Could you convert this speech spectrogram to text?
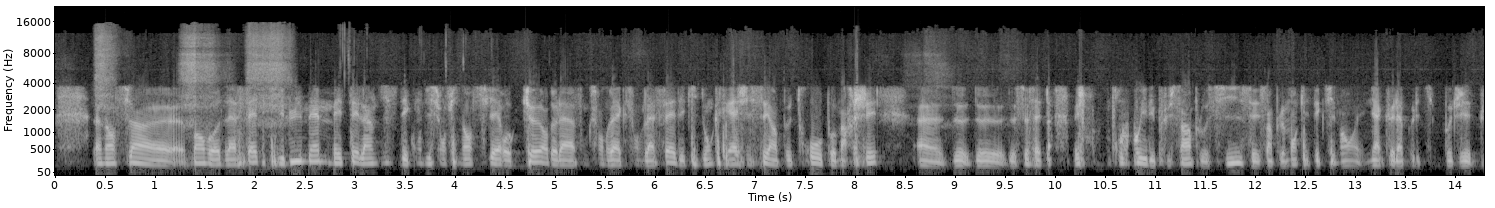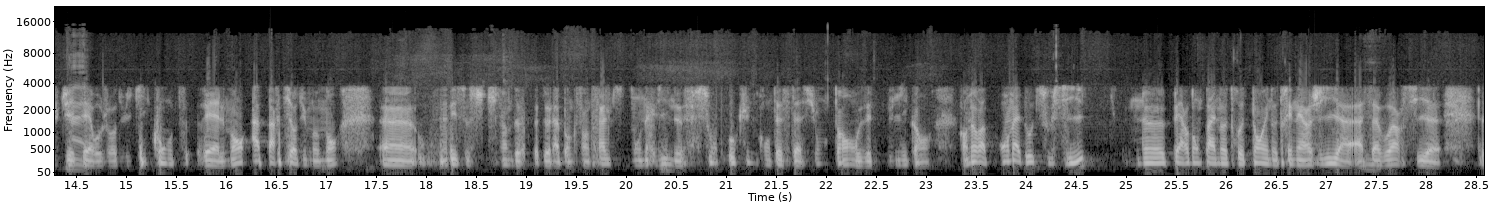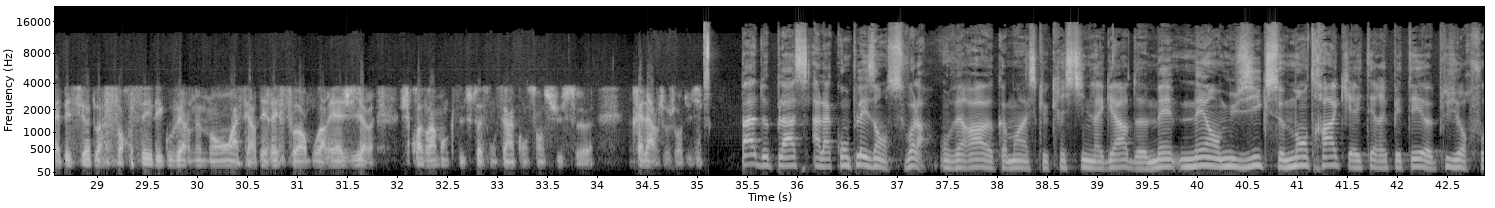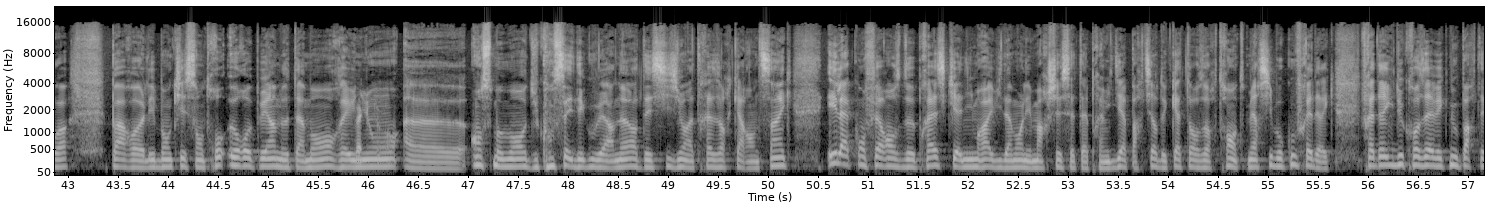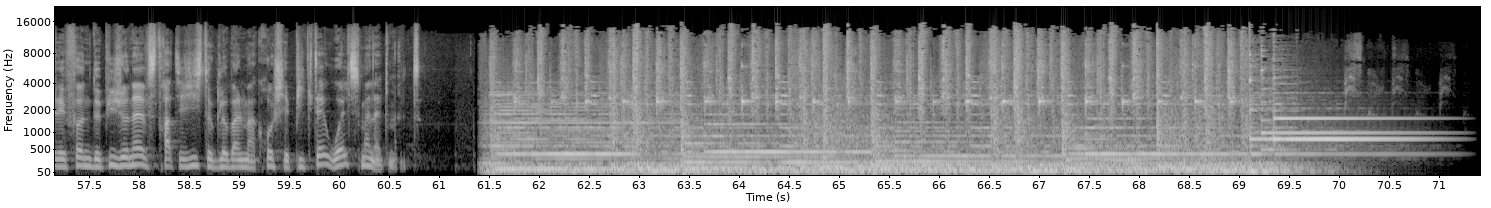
ancien euh, membre de la Fed qui lui-même mettait l'indice des conditions financières au cœur de la fonction de réaction de la Fed et qui donc réagissait un peu trop au marché euh, de, de, de, ce fait-là. Mais je trouve qu'il est plus simple aussi. C'est simplement qu'effectivement, il n'y a que la politique budgétaire aujourd'hui qui compte réellement à partir du moment où vous avez ce soutien de, de la Banque centrale qui, à mon avis, ne sous aucune contestation, tant aux États-Unis qu'en Europe. On a d'autres soucis. Pas notre temps et notre énergie à, savoir si euh, la BCE doit forcer les gouvernements à faire des réformes ou à réagir. Je crois vraiment que de toute façon, c'est un consensus euh, très large aujourd'hui pas de place à la complaisance. Voilà, on verra euh, comment est-ce que Christine Lagarde met, met, en musique ce mantra qui a été répété euh, plusieurs fois par euh, les banquiers centraux européens notamment. Réunion en ce moment du Conseil des gouverneurs, décision à 13h45 et la conférence de presse qui animera évidemment les marchés cet après-midi à partir de 14h30. Merci beaucoup Frédéric. Frédéric Ducrozet avec nous par téléphone depuis Genève, stratégiste global macro chez Pictet Wealth Management.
